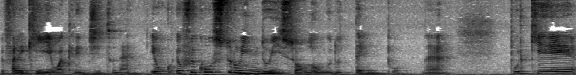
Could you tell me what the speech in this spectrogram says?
Eu falei que eu acredito, né? Eu, eu fui construindo isso ao longo do tempo, né? Porque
